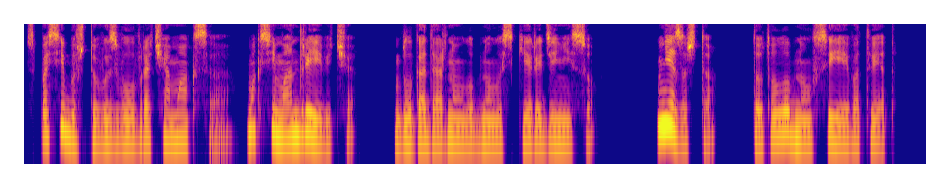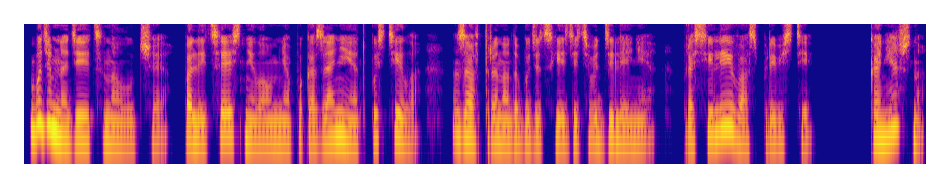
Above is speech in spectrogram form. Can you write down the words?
«Спасибо, что вызвал врача Макса, Максима Андреевича», — благодарно улыбнулась Кира Денису. «Не за что». Тот улыбнулся ей в ответ. «Будем надеяться на лучшее. Полиция сняла у меня показания и отпустила. Завтра надо будет съездить в отделение. Просили и вас привести «Конечно»,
